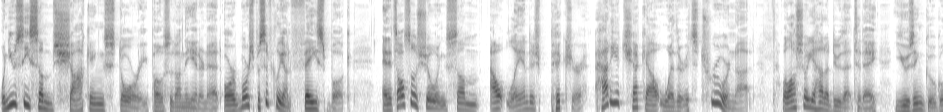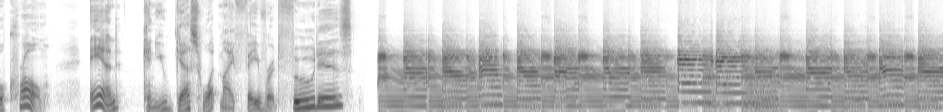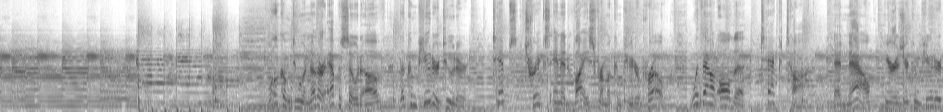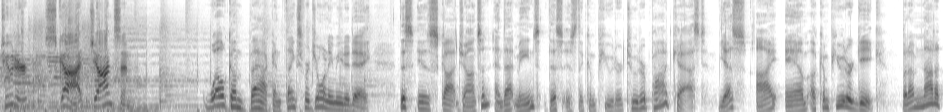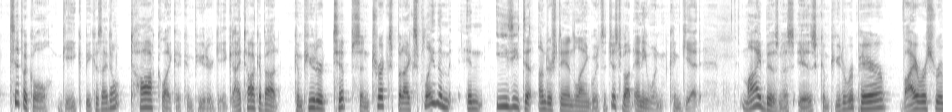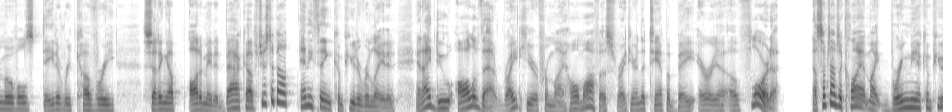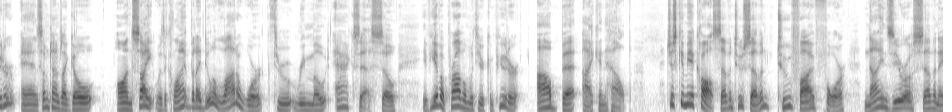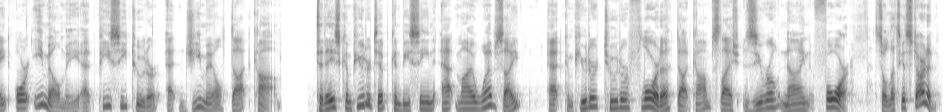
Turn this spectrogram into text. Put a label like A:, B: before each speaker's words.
A: When you see some shocking story posted on the internet, or more specifically on Facebook, and it's also showing some outlandish picture, how do you check out whether it's true or not? Well, I'll show you how to do that today using Google Chrome. And can you guess what my favorite food is?
B: Welcome to another episode of The Computer Tutor tips, tricks, and advice from a computer pro without all the tech talk. And now, here is your computer tutor, Scott Johnson.
A: Welcome back, and thanks for joining me today. This is Scott Johnson, and that means this is the Computer Tutor Podcast. Yes, I am a computer geek, but I'm not a typical geek because I don't talk like a computer geek. I talk about computer tips and tricks, but I explain them in easy to understand language that just about anyone can get. My business is computer repair, virus removals, data recovery, setting up automated backups, just about anything computer related. And I do all of that right here from my home office, right here in the Tampa Bay area of Florida. Now, sometimes a client might bring me a computer, and sometimes I go on site with a client, but I do a lot of work through remote access. So if you have a problem with your computer, I'll bet I can help. Just give me a call, 727 254 9078, or email me at pctutor at gmail.com. Today's computer tip can be seen at my website at computertutorflorida.com slash 094. So let's get started.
